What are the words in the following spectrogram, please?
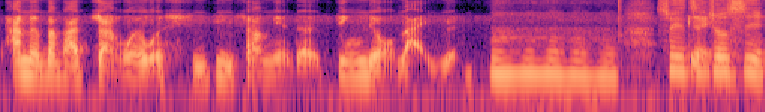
它没有办法转为我实际上面的金流来源。嗯哼哼哼哼，所以这就是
